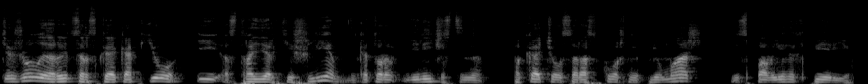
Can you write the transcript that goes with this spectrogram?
Тяжелое рыцарское копье и островеркий шлем, на котором величественно покачивался роскошный плюмаж из павлиных перьев.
